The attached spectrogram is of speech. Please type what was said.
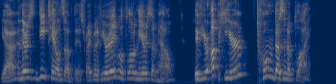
yeah, and there's details of this, right? But if you're able to float in the air somehow, if you're up here, Tehum doesn't apply.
